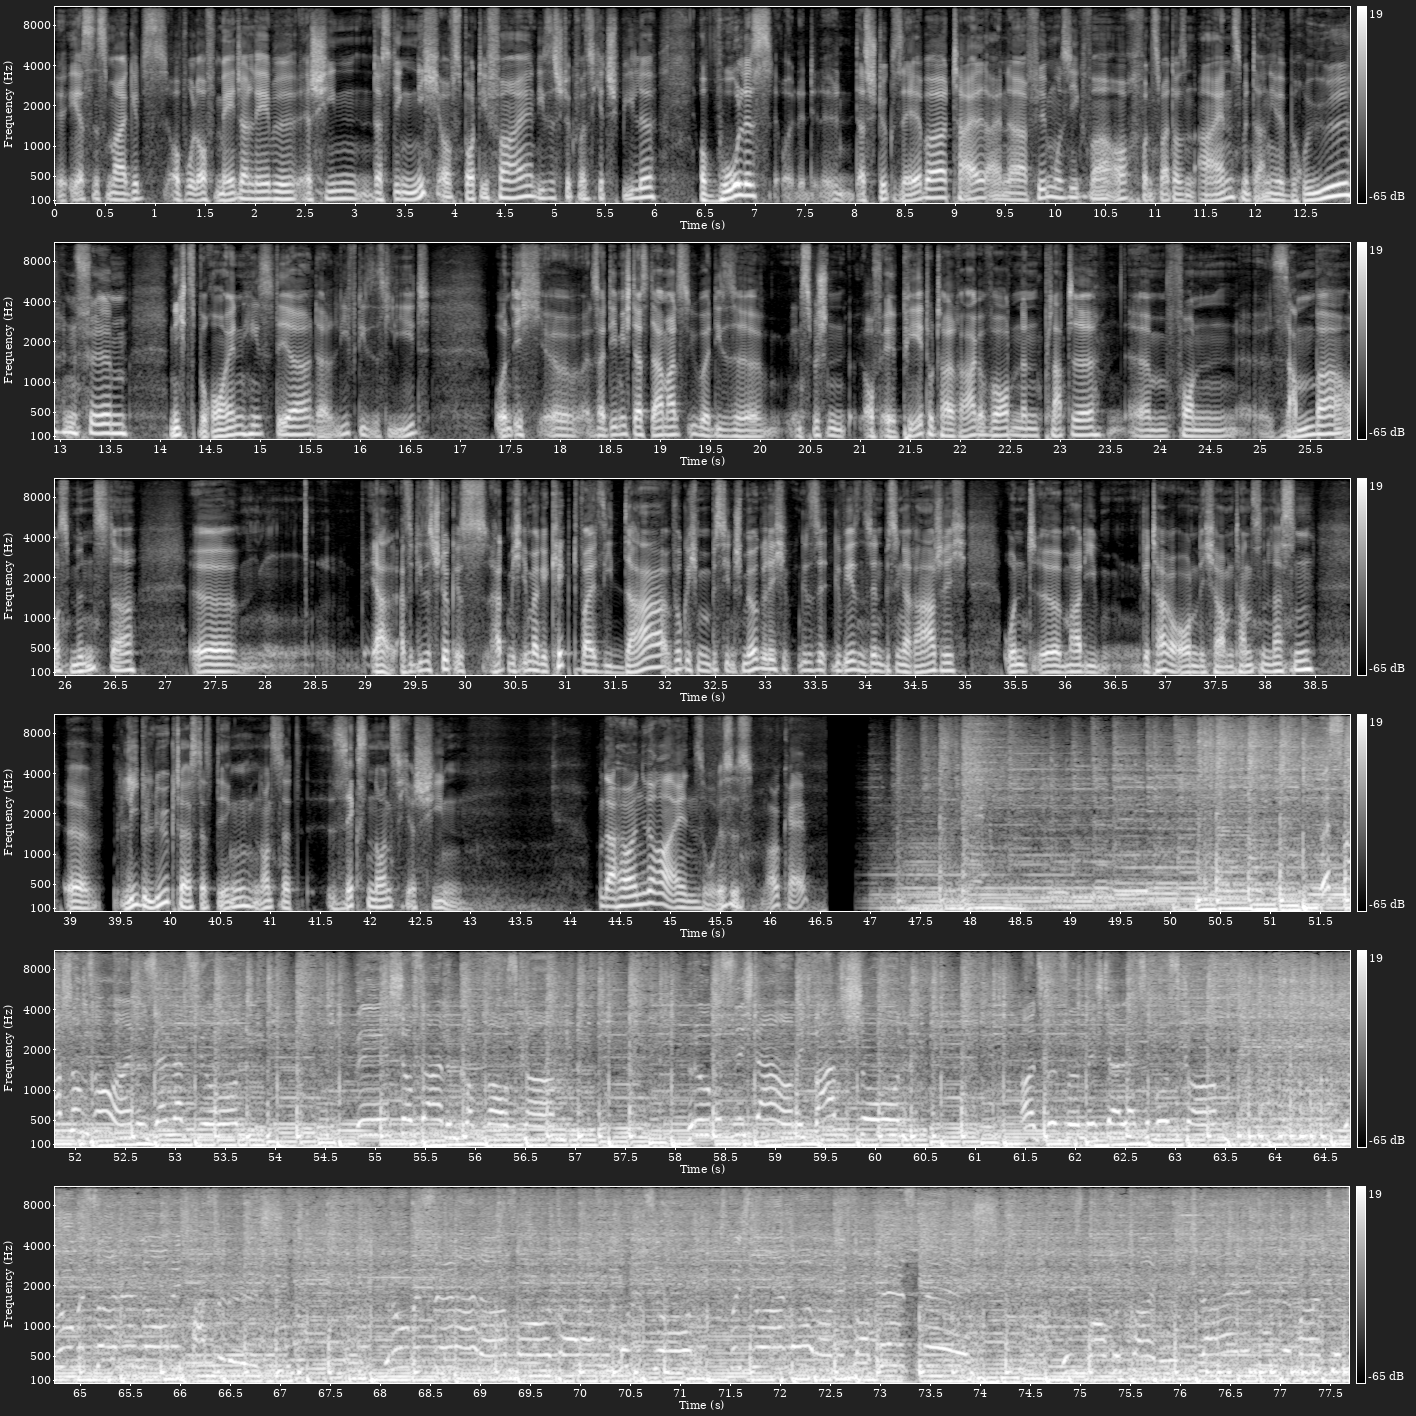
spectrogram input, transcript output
äh, erstens mal gibt es, obwohl auf Major Label erschien, das Ding nicht auf Spotify, dieses Stück, was ich jetzt spiele, obwohl es äh, das Stück selber Teil einer Filmmusik war, auch von 2001 mit Daniel Brühl, ein Film. Nichts bereuen hieß der, da lief dieses Lied. Und ich, äh, seitdem ich das damals über diese inzwischen auf LP total rar gewordenen Platte ähm, von äh, Samba aus Münster, äh, ja, also dieses Stück ist, hat mich immer gekickt, weil sie da wirklich ein bisschen schmörgelig gewesen sind, ein bisschen garagig und mal die Gitarre ordentlich haben tanzen lassen. Liebe lügt, da ist das Ding, 1996 erschienen. Und da hören wir rein. So ist es. Okay. Es war schon so eine Sensation, wie ich aus deinem Kopf rauskam. Du bist nicht da und ich warte schon, als wird für mich der letzte Bus kommen. Du bist ein Lügner und ich hasse dich. Du bist in einer vorteilhaften Position. Sprich nur ein Wort und ich verpiss mich. Ich brauche keinen kleinen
